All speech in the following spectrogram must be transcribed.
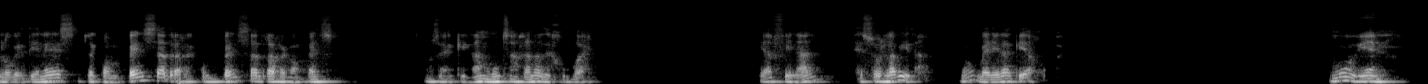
lo que tiene es recompensa, tras recompensa, tras recompensa. O sea, que dan muchas ganas de jugar. Y al final, eso es la vida, ¿no? Venir aquí a jugar. Muy bien,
